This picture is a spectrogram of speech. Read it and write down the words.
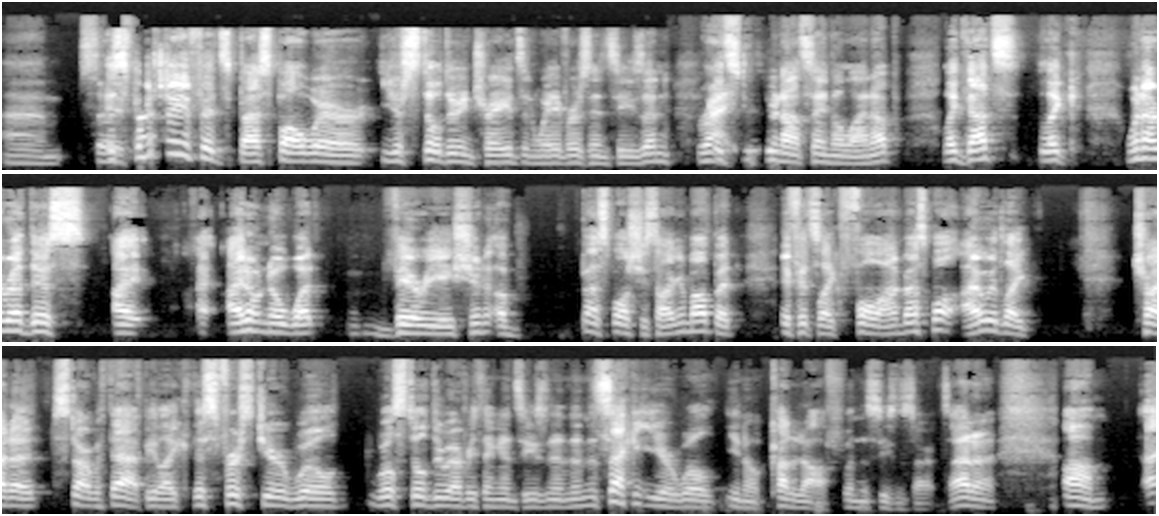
Um, so especially if, if, it's best ball where you're still doing trades and waivers in season, right? you're not saying the lineup. Like that's like when I read this, I, I I don't know what variation of best ball she's talking about, but if it's like full on best ball, I would like try to start with that. Be like, this first year will we'll still do everything in season, and then the second year we'll you know cut it off when the season starts. I don't know. Um, I,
